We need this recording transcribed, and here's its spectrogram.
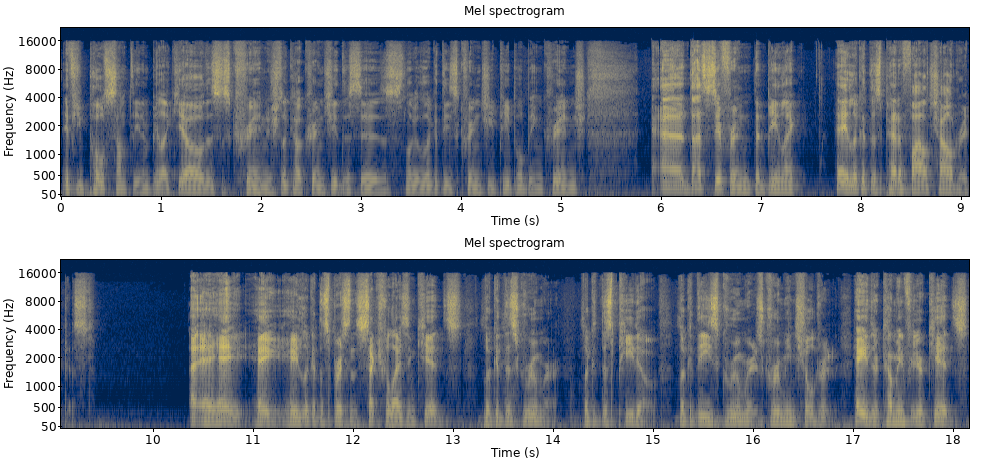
if you post something and be like, yo, this is cringe. Look how cringy this is. Look, look at these cringy people being cringe. Uh, that's different than being like, hey, look at this pedophile child rapist. Hey, hey, hey, hey, look at this person sexualizing kids. Look at this groomer. Look at this pedo. Look at these groomers grooming children. Hey, they're coming for your kids.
